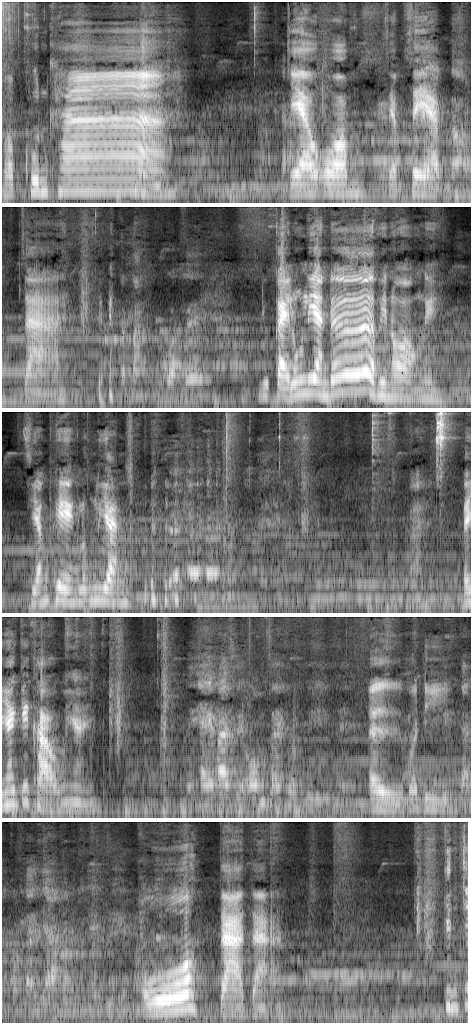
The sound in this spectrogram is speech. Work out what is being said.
ขอบคุณค่ะ แจวออมแสบๆจ้ะกำลังบวชเลย อยู่ไก่โรงเรียนเด้อพี่น้องนี่ เสียงเพลงโรงเรียนอะได้ยังกี่ข่าวมั้ยไงยังไงมาสิอมใส่คนดีเนี่ยเออบ่ดีกินกันคนละอย่างกับยายเพชรโอ้จ้าจ้า กินเจ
